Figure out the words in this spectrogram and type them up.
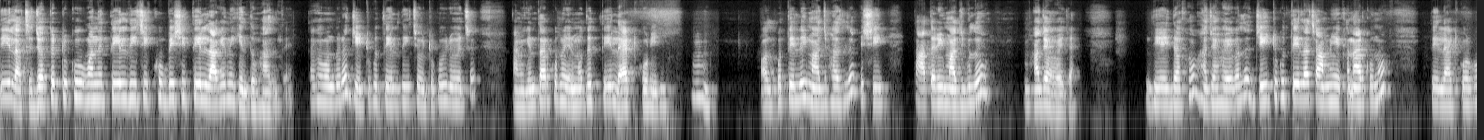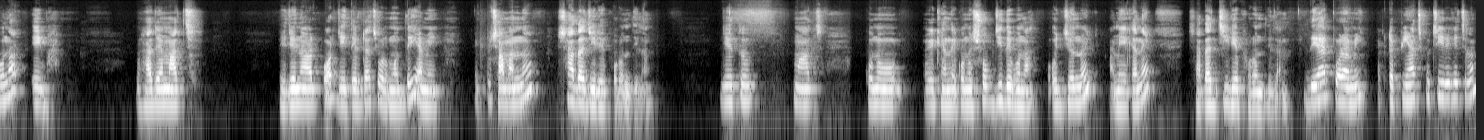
তেল আছে, যতটুকু মানে তেল দিয়েছি খুব বেশি তেল লাগেনি কিন্তু ভাজতে। দেখো বন্ধুরা, যেটুকু তেল দিয়েছি ওইটুকুই রয়েছে। আমি কিন্তু আর কোনো এর মধ্যে তেল অ্যাড করিনি। হুম। অল্প তেলেই মাছ ভাজলে বেশি তাড়াতাড়ি মাছগুলো ভাজা হয়ে যায়। দিয়েই দেখো, ভাজা হয়ে গেলে যেইটুকু তেল আছে আমি এখানে আর কোনো তেল অ্যাড করব না। এই ভাজা মাছ ভেজে নেওয়ার পর যে তেলটা আছে ওর মধ্যেই আমি একটু সামান্য সাদা জিরে ফোড়ন দিলাম। যেহেতু মাছ কোনো এখানে কোনো সবজি দেব না, ওর জন্যই আমি এখানে সাদা জিরে ফোড়ন দিলাম। দেওয়ার পর আমি একটা পেঁয়াজ কুচিয়ে রেখেছিলাম,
